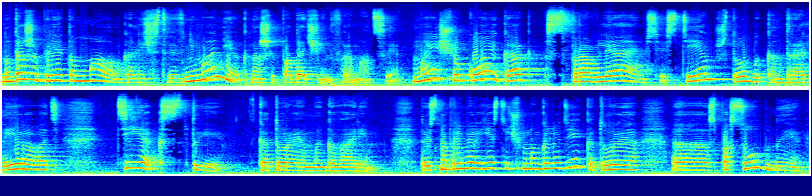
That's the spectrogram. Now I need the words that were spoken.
Но даже при этом малом количестве внимания к нашей подаче информации мы еще кое-как справляемся с тем, чтобы контролировать тексты которые мы говорим. То есть, например, есть очень много людей, которые э, способны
